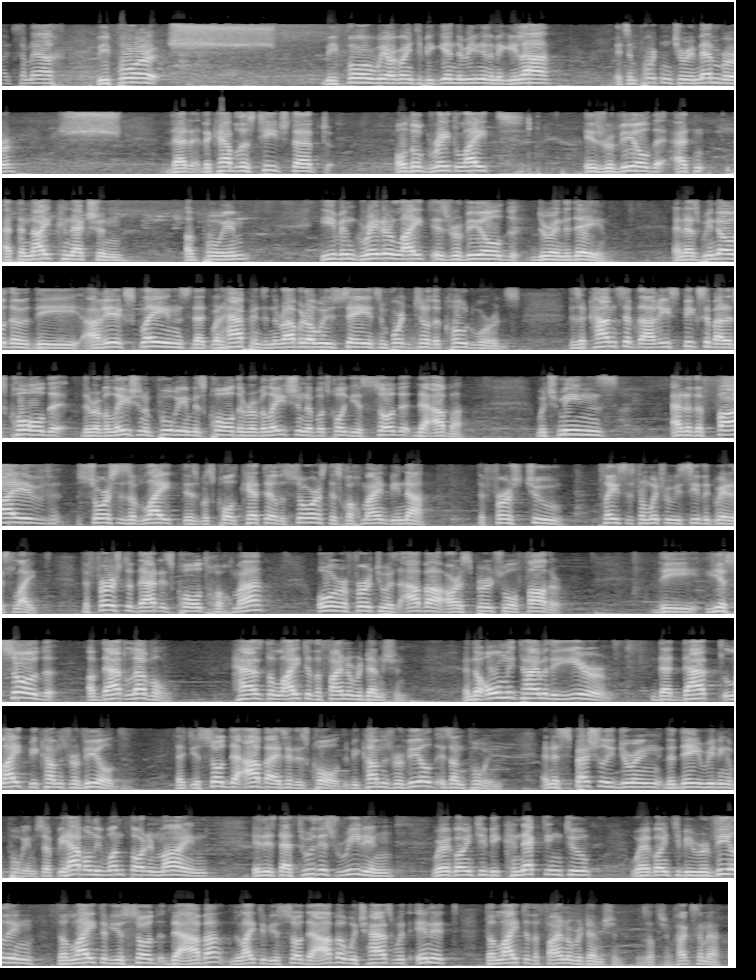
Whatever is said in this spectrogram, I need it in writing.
Chag Sameach. Before, shh, before we are going to begin the reading of the Megillah, it's important to remember shh, that the Kabbalists teach that although great light is revealed at, at the night connection of Purim, even greater light is revealed during the day. And as we know, the, the Ari explains that what happens, and the Rabbit always say it's important to know the code words. There's a concept that Ari speaks about. It's called the revelation of Purim is called the revelation of what's called Yesod De'aba, which means out of the five sources of light, there's what's called Keter, the source. There's Chochmah and Binah, the first two places from which we receive the greatest light. The first of that is called Chochmah, or referred to as Abba, our spiritual father. The Yesod of that level has the light of the final redemption. And the only time of the year that that light becomes revealed, that Yesod De'aba as it is called, it becomes revealed is on Purim. And especially during the day reading of Purim. So if we have only one thought in mind, it is that through this reading, we're going to be connecting to, we're going to be revealing the light of Yesod De'aba, the light of Yesod De'aba, which has within it the light of the final redemption. Chag Sameach.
